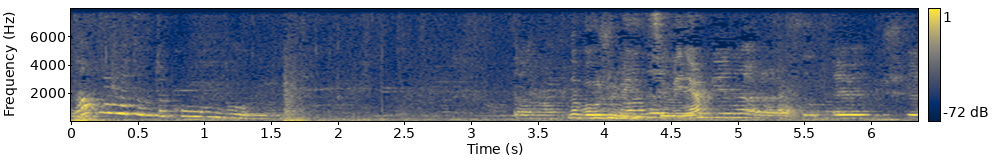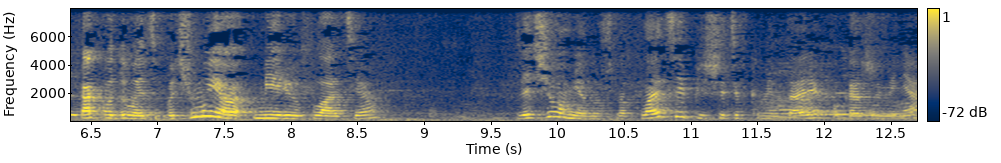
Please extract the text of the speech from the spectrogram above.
Нам в этом такого удобно. Ну, вы уже видите меня. Как вы думаете, почему я меряю платье? Для чего мне нужно платье? Пишите в комментариях, покажи меня.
